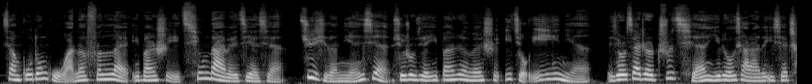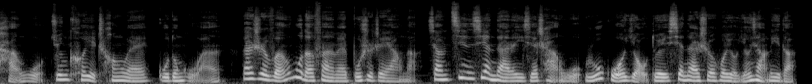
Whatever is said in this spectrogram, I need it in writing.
像古董古玩的分类一般是以清代为界限，具体的年限学术界一般认为是一九一一年，也就是在这之前遗留下来的一些产物均可以称为古董古玩。但是文物的范围不是这样的，像近现代的一些产物，如果有对现代社会有影响力的，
